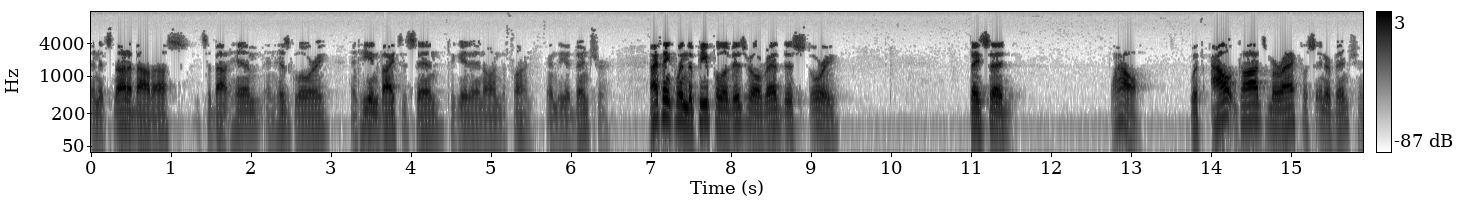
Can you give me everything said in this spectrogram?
and it's not about us, it's about Him and His glory, and He invites us in to get in on the fun and the adventure. I think when the people of Israel read this story, they said, Wow, without God's miraculous intervention,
